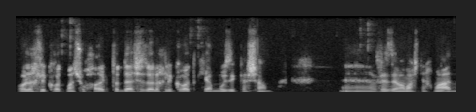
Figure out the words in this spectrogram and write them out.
הולך לקרות משהו חריג, אתה יודע שזה הולך לקרות כי המוזיקה שם, אה, וזה ממש נחמד.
